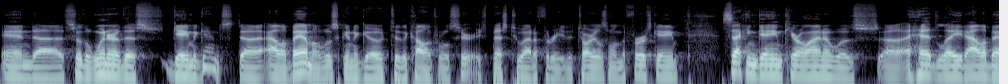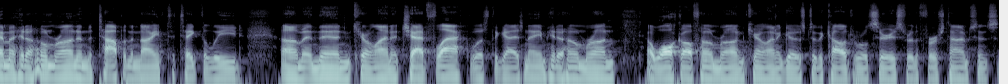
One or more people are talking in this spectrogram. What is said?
And uh, so the winner of this game against uh, Alabama was going to go to the College World Series, best two out of three. The Tar Heels won the first game. Second game, Carolina was uh, ahead late. Alabama hit a home run in the top of the ninth to take the lead. Um, and then Carolina, Chad Flack was the guy's name, hit a home run, a walk-off home run. Carolina goes to the College World Series for the first time since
